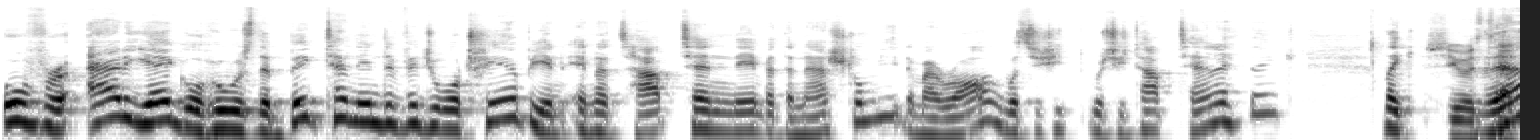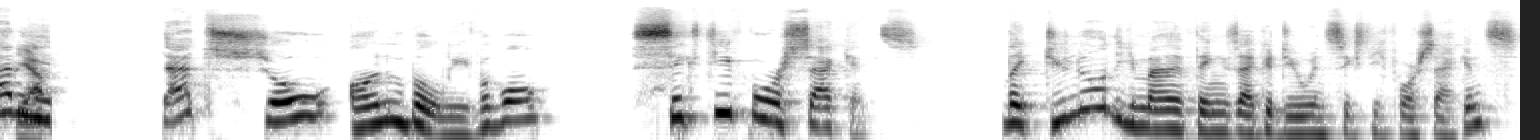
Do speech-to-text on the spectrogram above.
over Addie Engel, who was the Big Ten individual champion in a top 10 name at the national meet. Am I wrong? Was she was she top 10, I think? Like she was 10, yeah. that's so unbelievable. 64 seconds. Like, do you know the amount of things I could do in 64 seconds?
